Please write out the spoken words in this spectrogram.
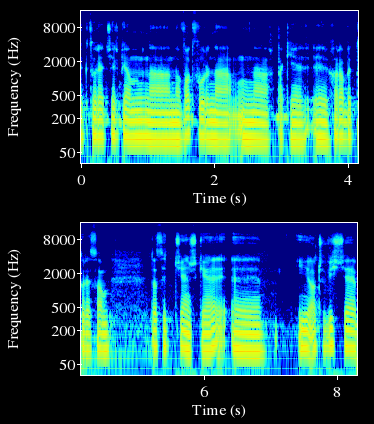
y, które cierpią na nowotwór, na, na takie y, choroby, które są dosyć ciężkie y, i oczywiście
